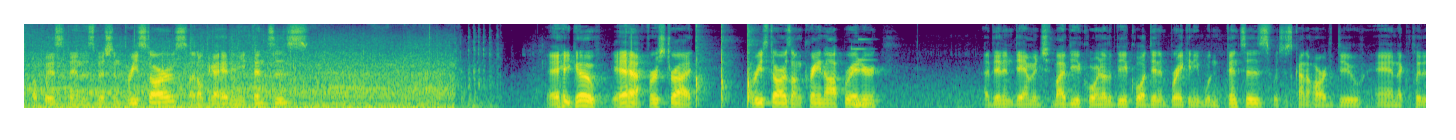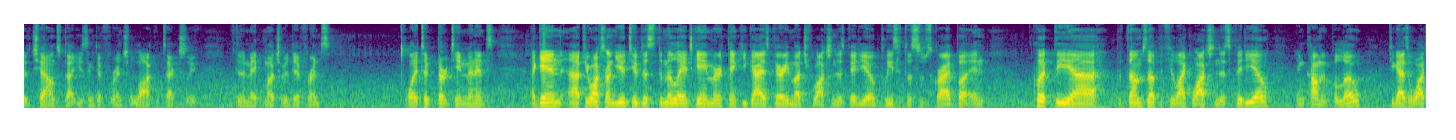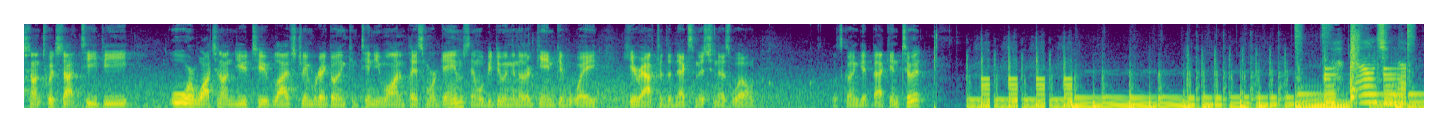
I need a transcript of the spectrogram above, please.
Hopefully this is the end of this mission. Three stars. I don't think I hit any fences. There you go. Yeah, first try. Three stars on crane operator. I didn't damage my vehicle or another vehicle. I didn't break any wooden fences, which is kind of hard to do. And I completed the challenge without using differential lock, which actually didn't make much of a difference. Only took 13 minutes. Again, uh, if you're watching on YouTube, this is the Middle Age Gamer. Thank you guys very much for watching this video. Please hit the subscribe button. Click the, uh, the thumbs up if you like watching this video and comment below. If you guys are watching on twitch.tv or watching on YouTube live stream, we're going to go and continue on and play some more games. And we'll be doing another game giveaway here after the next mission as well. Let's go and get back into it. Don't you know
